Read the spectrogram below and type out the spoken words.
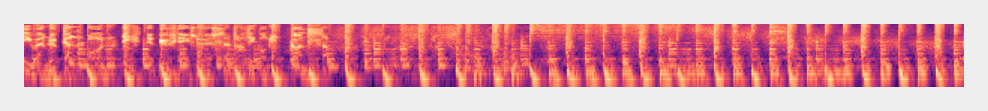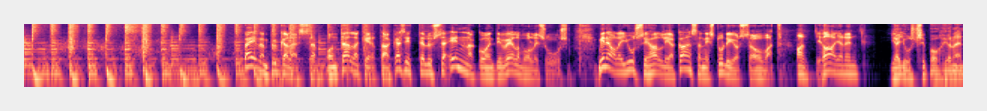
Päivän pykälä on tehty yhteistyössä Traficomin kanssa. Päivän pykälässä on tällä kertaa käsittelyssä ennakointivelvollisuus. Minä olen Jussi Halli ja kanssani studiossa ovat. Antti Haajanen. Ja Jussi Pohjonen.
